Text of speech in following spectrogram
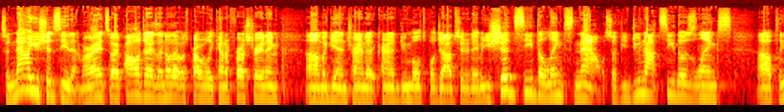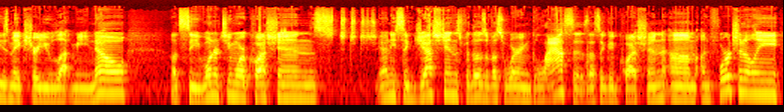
So now you should see them. All right. So I apologize. I know that was probably kind of frustrating. Um, again, trying to kind of do multiple jobs here today, but you should see the links now. So if you do not see those links, uh, please make sure you let me know. Let's see, one or two more questions. Any suggestions for those of us wearing glasses? That's a good question. Um, unfortunately,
